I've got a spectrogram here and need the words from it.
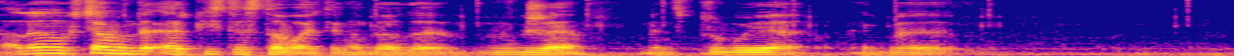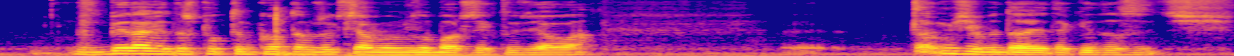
Ale no, chciałbym te erki testować tak naprawdę w grze, więc próbuję jakby... Zbieram je też pod tym kątem, że chciałbym zobaczyć jak to działa. E, To mi się wydaje takie dosyć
